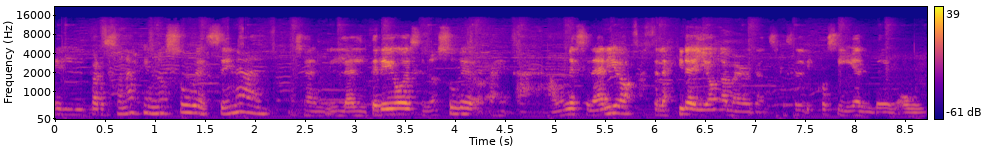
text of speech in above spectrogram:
el personaje no sube escena, o sea, el alter ego ese no sube a, un escenario hasta la gira de Young Americans, que es el disco siguiente de Bowie.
